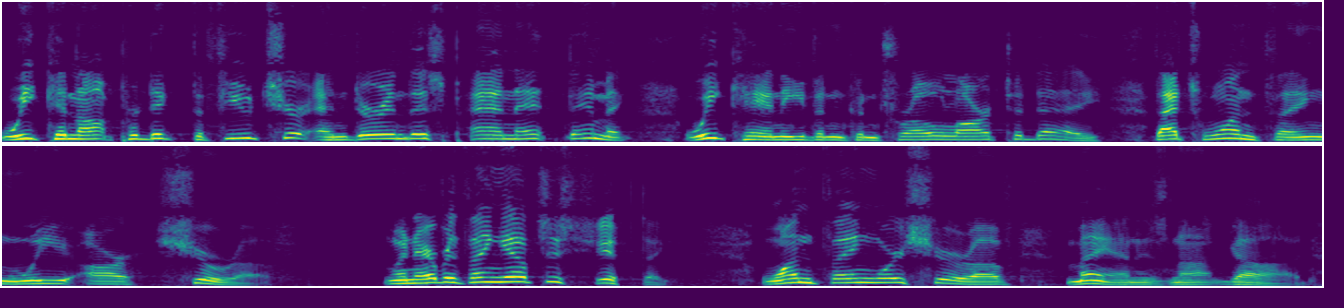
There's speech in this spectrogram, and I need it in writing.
We cannot predict the future, and during this pandemic, we can't even control our today. That's one thing we are sure of. When everything else is shifting, one thing we're sure of man is not God.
